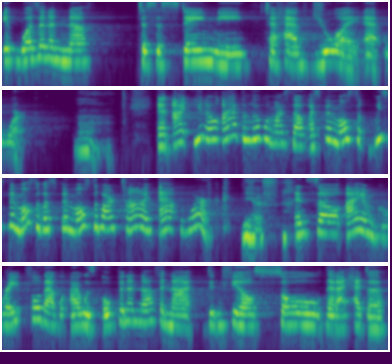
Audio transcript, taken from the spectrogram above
it wasn't enough to sustain me to have joy at work. Mm. And I, you know, I have to live with myself. I spend most of, we spend most of us spend most of our time at work. Yes. And so I am grateful that I was open enough and not, didn't feel so that I had to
